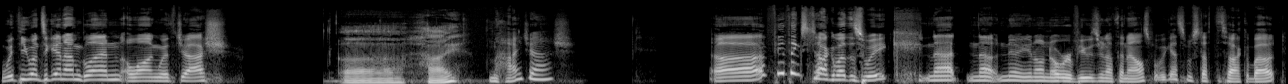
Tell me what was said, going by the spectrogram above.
With you once again, I'm Glenn, along with Josh. Uh, hi. Hi, Josh. Uh, a few things to talk about this week. Not, no, no, you know, no reviews or nothing else, but we got some stuff to talk about.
